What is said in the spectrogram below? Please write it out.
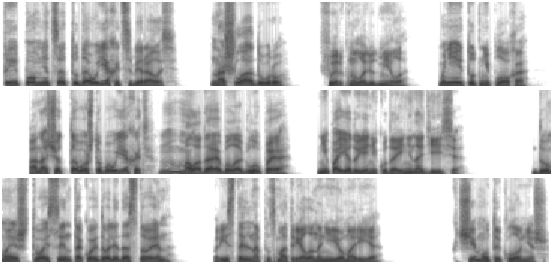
«Ты, помнится, туда уехать собиралась?» «Нашла дуру», — фыркнула Людмила. «Мне и тут неплохо. А насчет того, чтобы уехать? Молодая была, глупая. Не поеду я никуда и не надейся». «Думаешь, твой сын такой доли достоин?» Пристально посмотрела на нее Мария. «К чему ты клонишь?»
